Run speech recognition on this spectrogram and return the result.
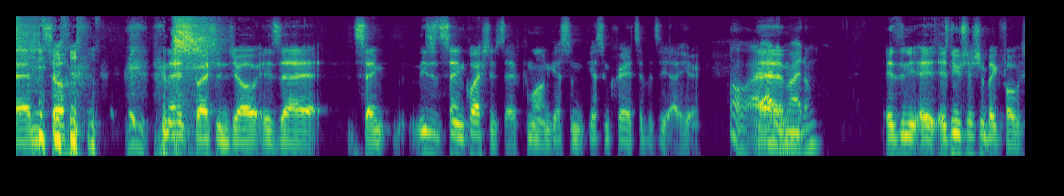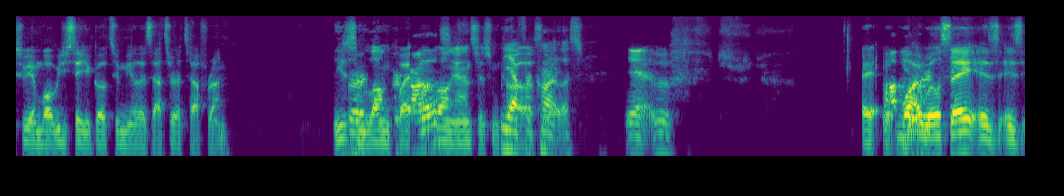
Um, so the next question, Joe, is uh, same. These are the same questions, Dave. Come on, get some get some creativity out here. Oh, I, I didn't Um, write him. Is, is nutrition a big focus for you? And what would you say your go-to meal is after a tough run? These are For- some long, for que- Carlos? long answers from Carlos. Yeah, for Carlos. Yeah. Oof. What I will say is, is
